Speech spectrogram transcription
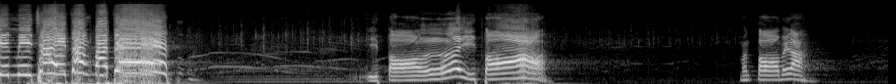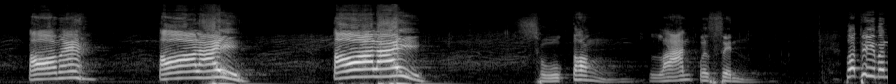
กินมีใช้ทั้งประเทศ อีต่อเอ้ยอีต่อ มันต่อไหมล่ะ ต่อไหมต่ออะไร ต่ออะไร ถูกต้องล้านเปอร์เซ็นต์เพราะที่มัน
